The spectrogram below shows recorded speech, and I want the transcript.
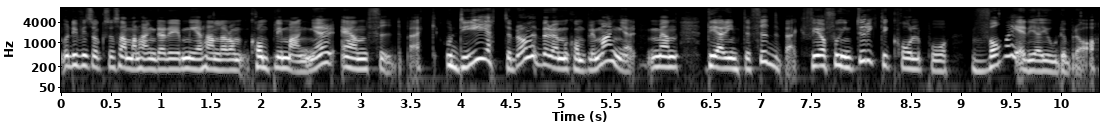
Och det finns också sammanhang där det mer handlar om komplimanger än feedback. Och det är jättebra med beröm och komplimanger, men det är inte feedback. För jag får inte riktigt koll på vad är det jag gjorde bra?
